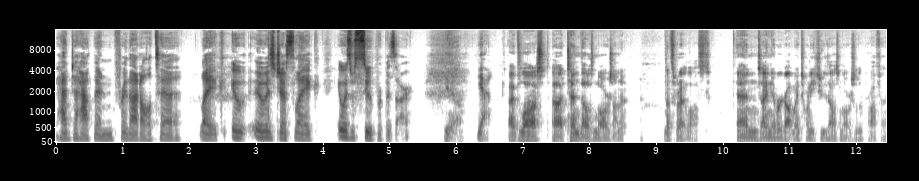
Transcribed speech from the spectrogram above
had to happen for that all to like it it was just like it was super bizarre. yeah Yeah. I've lost uh, ten thousand dollars on it. That's what I lost, and I never got my twenty two thousand dollars of the profit.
